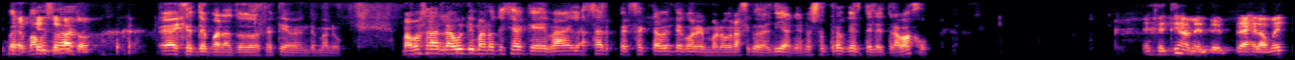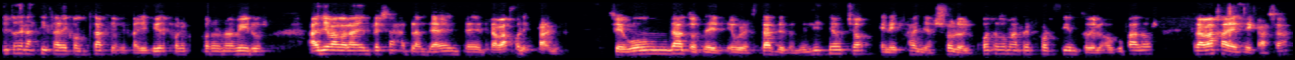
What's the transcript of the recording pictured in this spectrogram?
Bueno, vamos a... Hay gente para todo, efectivamente, Manu. Vamos a ver la última noticia que va a enlazar perfectamente con el monográfico del día, que no es otro que el teletrabajo. Efectivamente, tras el aumento de las cifras de contagios y fallecidos por el coronavirus, ha llevado a las empresas a plantear el teletrabajo en España. Según datos de Eurostat de 2018, en España solo el 4,3% de los ocupados trabaja desde casa.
